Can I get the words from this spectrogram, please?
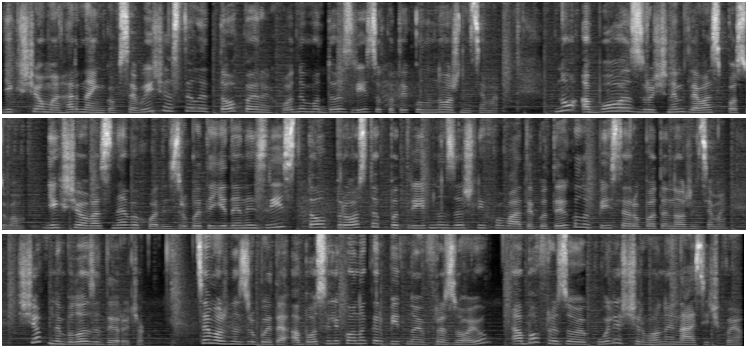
якщо ми гарненько все вичистили, то переходимо до зрізу кутикули ножницями. Ну або зручним для вас способом. Якщо у вас не виходить зробити єдиний зріз, то просто потрібно зашліфувати кутикулу після роботи ножицями, щоб не було задирочок. Це можна зробити або силіконокарбітною фрезою, або фрезою куля з червоною насічкою.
